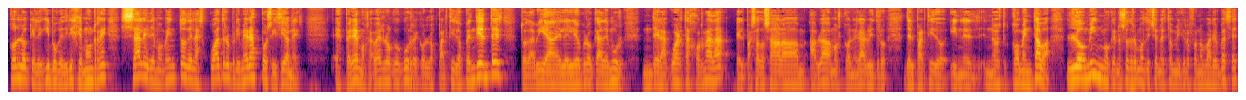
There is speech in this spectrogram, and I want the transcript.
con lo que el equipo que dirige Monre sale de momento de las cuatro primeras posiciones. Esperemos a ver lo que ocurre con los partidos pendientes. Todavía el Heliocroca de Mur de la cuarta jornada. El pasado sábado hablábamos con el árbitro del partido y nos comentaba lo mismo que nosotros hemos dicho en estos micrófonos varias veces,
